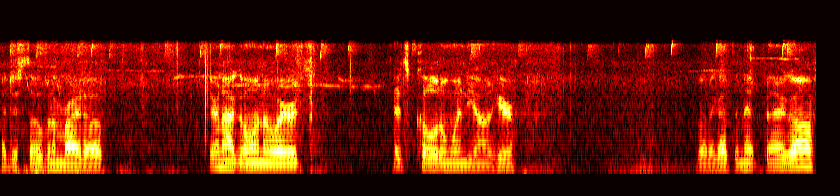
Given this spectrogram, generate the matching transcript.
I just opened them right up. They're not going nowhere. It's, it's cold and windy out here. But I got the net bag off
